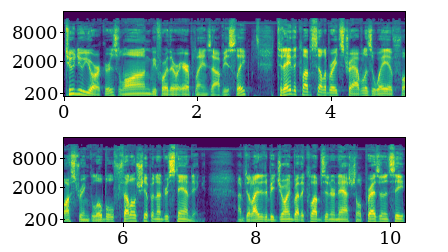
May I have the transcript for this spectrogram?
two New Yorkers, long before there were airplanes, obviously. Today, the club celebrates travel as a way of fostering global fellowship and understanding. I'm delighted to be joined by the club's international presidency,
